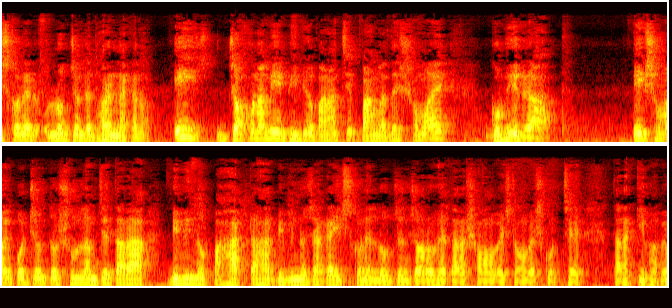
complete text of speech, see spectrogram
ইস্কনের লোকজনদের ধরেন না কেন? এই যখন আমি ভিডিও বানাচ্ছি, বাংলাদেশ সময় গভীর রাত। এই সময় পর্যন্ত শুনলাম যে তারা বিভিন্ন পাহাড় টাহাড় বিভিন্ন জায়গায় ইস্কনের লোকজন জড়ো হয়ে তারা সমাবেশ সমাবেশ করছে, তারা কীভাবে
